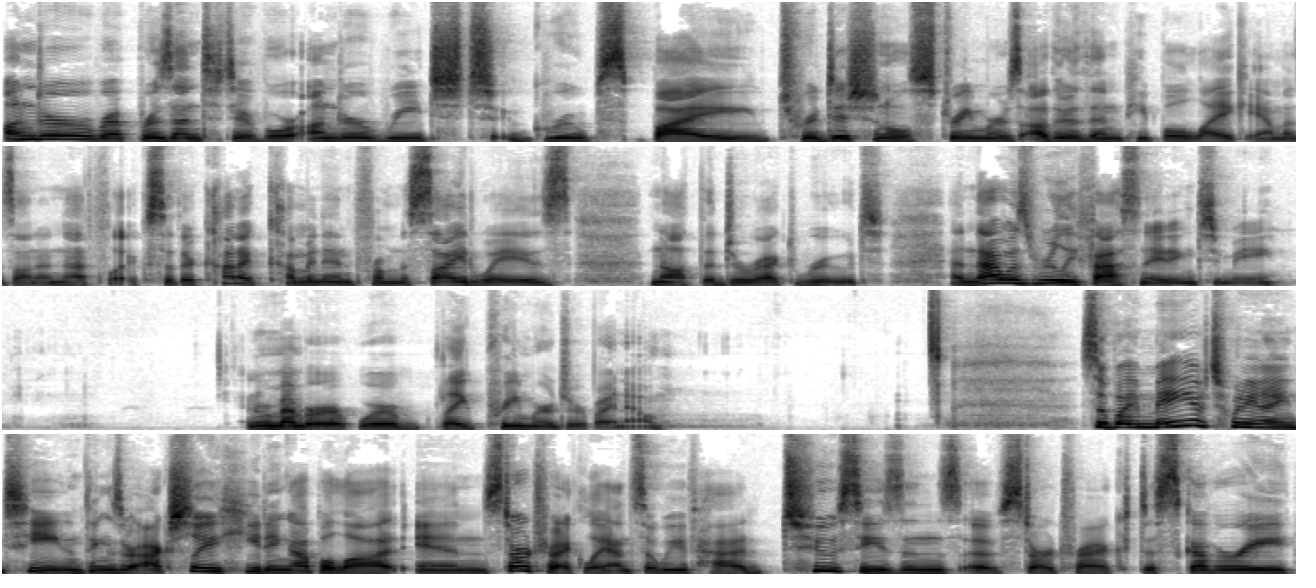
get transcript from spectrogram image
underrepresented or underreached groups by traditional streamers other than people like Amazon and Netflix. So they're kind of coming in from the sideways, not the direct route. And that was really fascinating to me. And remember, we're like pre merger by now. So by May of 2019, things are actually heating up a lot in Star Trek land. So we've had two seasons of Star Trek Discovery.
